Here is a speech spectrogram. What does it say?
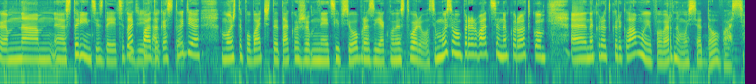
ем, на е, сторінці, здається, Студії, так, Патока так, студія. Можете побачити також ці всі образи, як вони створювалися. Мусимо перерватися на коротку, е, на коротку рекламу і повернемося до вас.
